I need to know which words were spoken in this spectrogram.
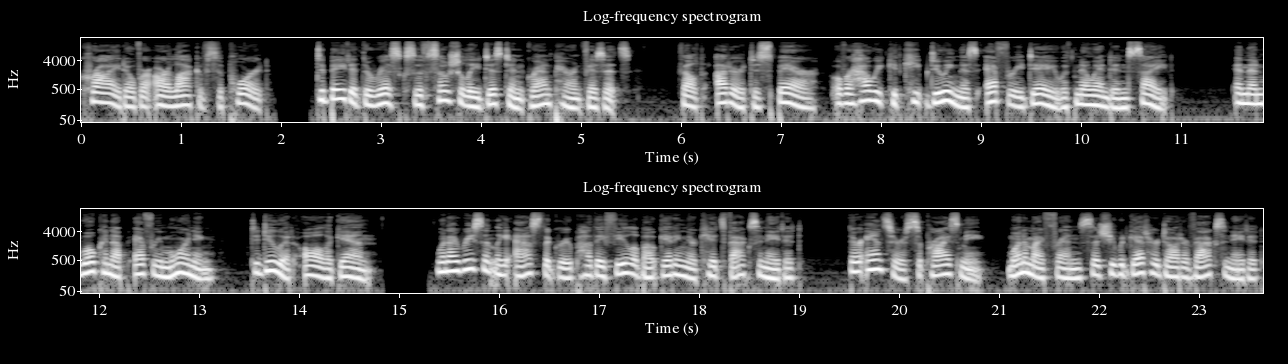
cried over our lack of support, debated the risks of socially distant grandparent visits felt utter despair over how we could keep doing this every day with no end in sight, and then woken up every morning to do it all again. When I recently asked the group how they feel about getting their kids vaccinated, their answers surprised me. One of my friends said she would get her daughter vaccinated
